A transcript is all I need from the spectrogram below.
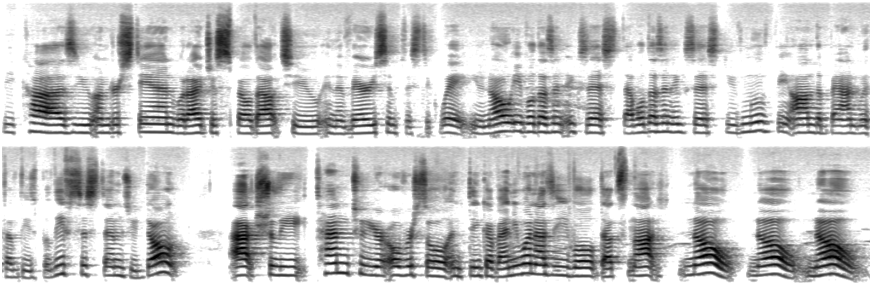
because you understand what I just spelled out to you in a very simplistic way. You know, evil doesn't exist, devil doesn't exist. You've moved beyond the bandwidth of these belief systems. You don't actually tend to your oversoul and think of anyone as evil. That's not, no, no, no.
